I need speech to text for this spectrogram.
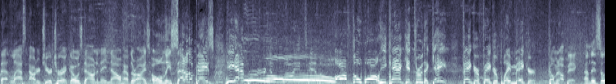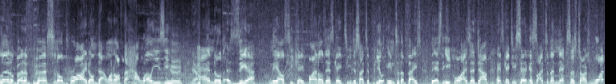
That last outer tier turret goes down, and they now have their eyes only set on the base. He Emperor divides him Whoa. off the wall. He can't get through the gate. Faker, Faker, playmaker coming up big. And there's a little bit of personal pride on that one after how well Easyhoon Yeah. handled Azir in the LCK finals. SKT decides to peel into the base. There's the equalizer down. SKT setting their sights on the Nexus turrets. What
